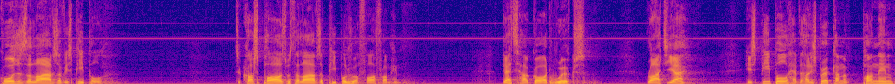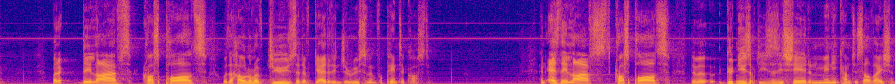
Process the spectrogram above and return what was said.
causes the lives of his people to cross paths with the lives of people who are far from him. That's how God works. Right here, his people have the Holy Spirit come upon them, but their lives cross paths with a whole lot of Jews that have gathered in Jerusalem for Pentecost. And as their lives cross paths, the good news of Jesus is shared, and many come to salvation.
